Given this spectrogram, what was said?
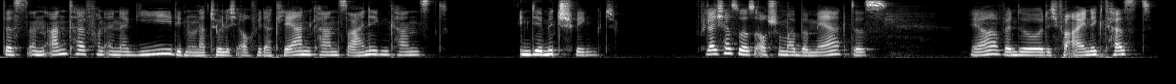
dass ein Anteil von Energie, den du natürlich auch wieder klären kannst, reinigen kannst, in dir mitschwingt. Vielleicht hast du das auch schon mal bemerkt, dass ja, wenn du dich vereinigt hast,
